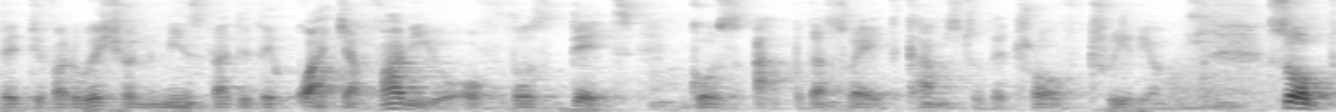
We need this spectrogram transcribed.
the devaluation means that the kwacha value of those debts goes up. That's why it comes to the 12 trillion. So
